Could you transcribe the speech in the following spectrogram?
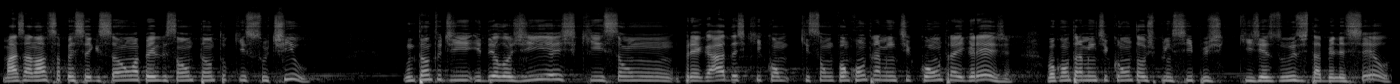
mas a nossa perseguição é uma perseguição tanto que sutil um tanto de ideologias que são pregadas que, que são, vão contramente contra a igreja, vão contramente contra os princípios que Jesus estabeleceu.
